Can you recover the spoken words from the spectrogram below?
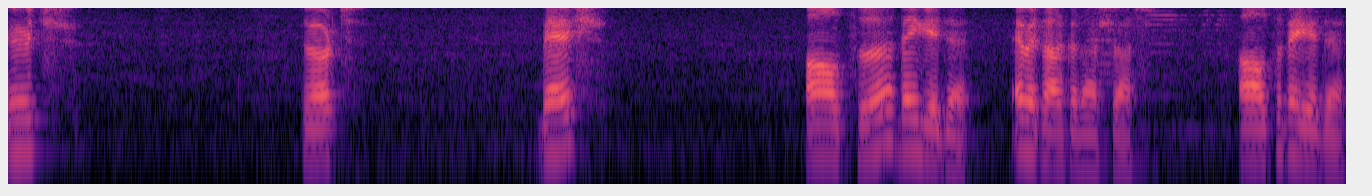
3 4 5 6 ve 7. Evet arkadaşlar. 6 ve 7.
